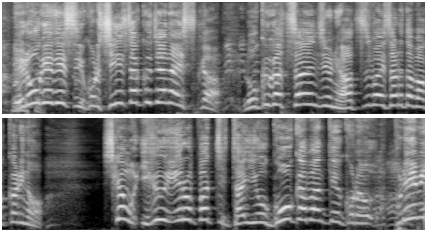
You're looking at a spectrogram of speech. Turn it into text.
エロゲですよ。これ新作じゃないですか。6月30に発売されたばっかりの。しかもイフエロパッチ対応豪華版っていうこのプレミ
